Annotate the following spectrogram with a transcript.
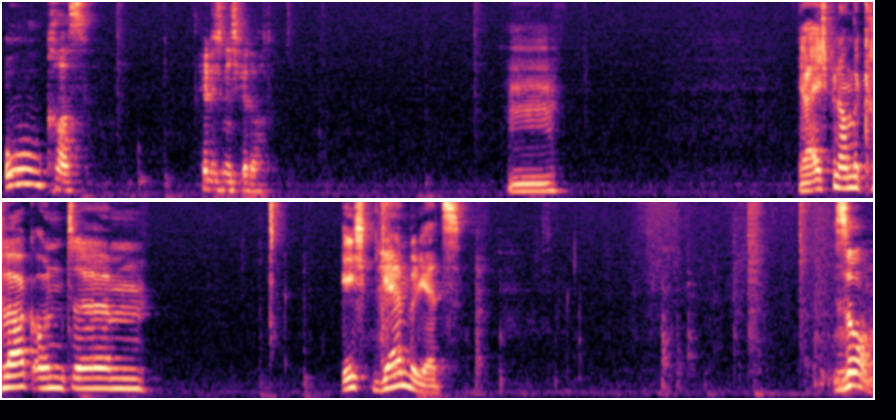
Oh, krass. Hätte ich nicht gedacht. Ja, ich bin on the clock und ähm, ich gamble jetzt. So,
